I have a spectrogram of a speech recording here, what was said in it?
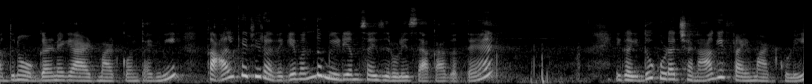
ಅದನ್ನು ಒಗ್ಗರಣೆಗೆ ಆ್ಯಡ್ ಮಾಡ್ಕೊತಾ ಇದ್ದೀನಿ ಕಾಲು ಕೆ ಜಿ ರವೆಗೆ ಒಂದು ಮೀಡಿಯಮ್ ಸೈಜ್ ಈರುಳ್ಳಿ ಸಾಕಾಗುತ್ತೆ. ಈಗ ಇದು ಕೂಡ ಚೆನ್ನಾಗಿ ಫ್ರೈ ಮಾಡ್ಕೊಳ್ಳಿ.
